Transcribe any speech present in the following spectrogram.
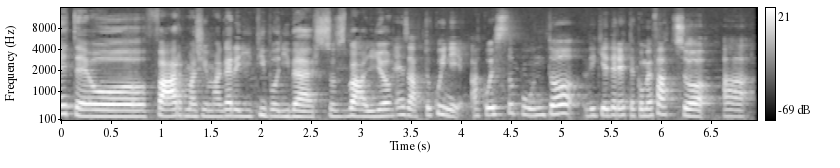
diete o farmaci magari di tipo diverso, sbaglio? Esatto, quindi a questo punto vi chiederete come faccio a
